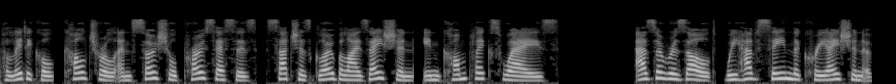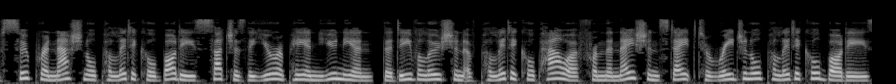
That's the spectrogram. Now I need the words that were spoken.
political, cultural and social processes, such as globalization, in complex ways. As a result, we have seen the creation of supranational political bodies such as the European Union, the devolution of political power from the nation-state to regional political bodies.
